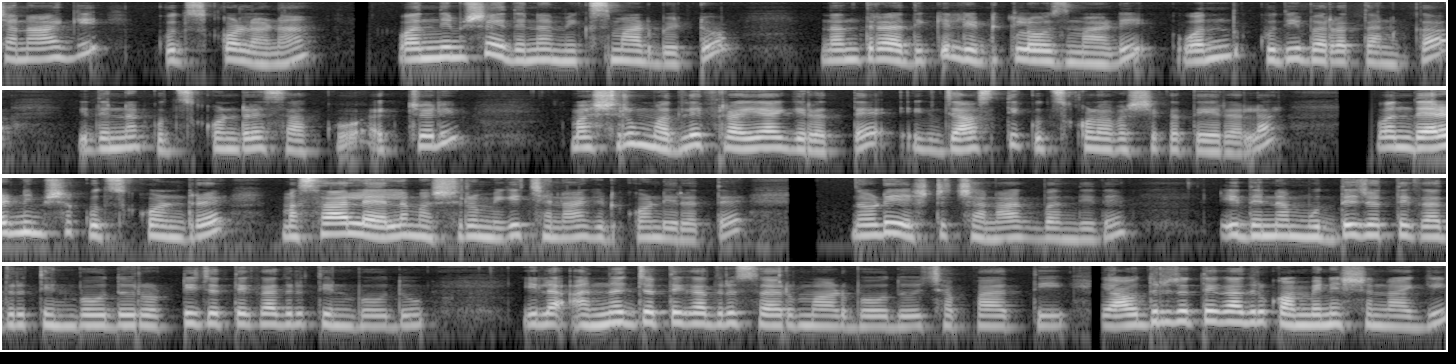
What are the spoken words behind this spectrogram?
ಚೆನ್ನಾಗಿ ಕುದಿಸ್ಕೊಳ್ಳೋಣ. ಒಂದು ನಿಮಿಷ ಇದನ್ನು ಮಿಕ್ಸ್ ಮಾಡಿಬಿಟ್ಟು ನಂತರ ಅದಕ್ಕೆ ಲಿಡ್ ಕ್ಲೋಸ್ ಮಾಡಿ ಒಂದು ಕುದಿ ಬರೋ ತನಕ ಇದನ್ನು ಕುದಿಸ್ಕೊಂಡ್ರೆ ಸಾಕು. ಆ್ಯಕ್ಚುಲಿ ಮಶ್ರೂಮ್ ಮೊದಲೇ ಫ್ರೈ ಆಗಿರುತ್ತೆ. ಈಗ ಜಾಸ್ತಿ ಕುದಿಸ್ಕೊಳ್ಳೋ ಅವಶ್ಯಕತೆ ಇರಲ್ಲ. ಒಂದೆರಡು ನಿಮಿಷ ಕುದಿಸ್ಕೊಂಡ್ರೆ ಮಸಾಲೆ ಎಲ್ಲ ಮಶ್ರೂಮಿಗೆ ಚೆನ್ನಾಗಿ ಇಟ್ಕೊಂಡಿರುತ್ತೆ ನೋಡಿ ಎಷ್ಟು ಚೆನ್ನಾಗಿ ಬಂದಿದೆ. ಇದನ್ನು ಮುದ್ದೆ ಜೊತೆಗಾದರೂ ತಿನ್ಬೋದು, ರೊಟ್ಟಿ ಜೊತೆಗಾದರೂ ತಿನ್ಬೋದು, ಇಲ್ಲ ಅನ್ನದ ಜೊತೆಗಾದರೂ ಸರ್ವ್ ಮಾಡ್ಬೋದು, ಚಪಾತಿ, ಯಾವುದ್ರ ಜೊತೆಗಾದರೂ ಕಾಂಬಿನೇಷನ್ ಆಗಿ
